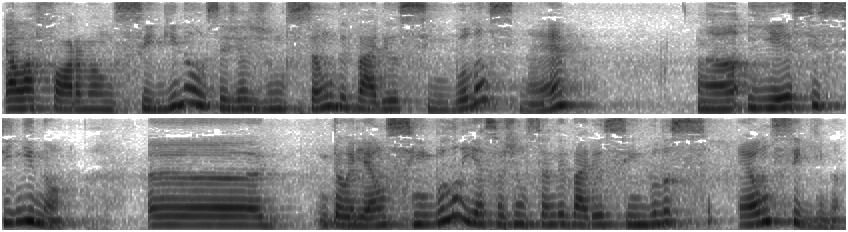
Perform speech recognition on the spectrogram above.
ela forma um signo, ou seja, a junção de vários símbolos, né? Uh, e esse signo, uh, então ele é um símbolo e essa junção de vários símbolos é um signo.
